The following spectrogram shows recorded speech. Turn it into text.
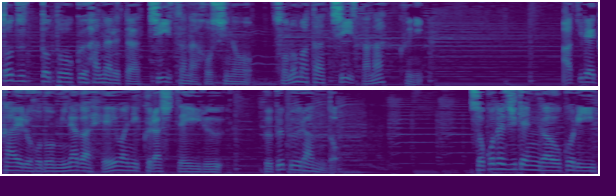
とずっと遠く離れた小さな星のそのまた小さな国。呆れ返るほど皆が平和に暮らしているプププランド。そこで事件が起こり、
